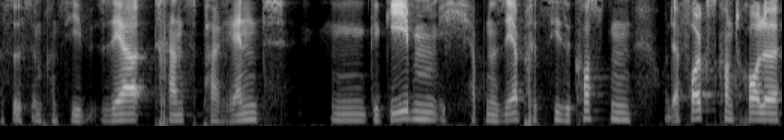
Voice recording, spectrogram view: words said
es ist im Prinzip sehr transparent gegeben. Ich habe eine sehr präzise Kosten- und Erfolgskontrolle.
